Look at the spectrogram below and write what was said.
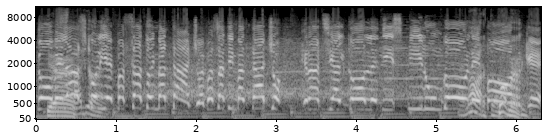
dove è? l'Ascoli è passato in vantaggio, è passato in vantaggio grazie al gol di Spilungone Morto. Borg.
